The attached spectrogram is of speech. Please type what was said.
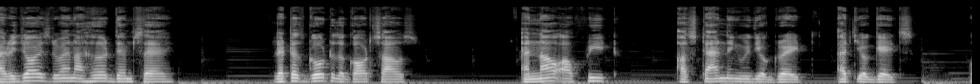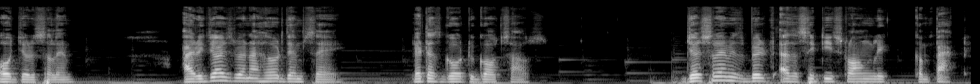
I rejoiced when I heard them say, Let us go to the God's house. And now our feet are standing with your great at your gates, O Jerusalem. I rejoiced when I heard them say, Let us go to God's house. Jerusalem is built as a city strongly compact.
